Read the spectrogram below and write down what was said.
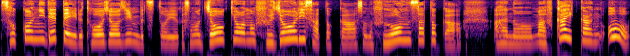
そこに出ている登場人物というかその状況の不条理さとかその不穏さとかあのまあ不快感を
